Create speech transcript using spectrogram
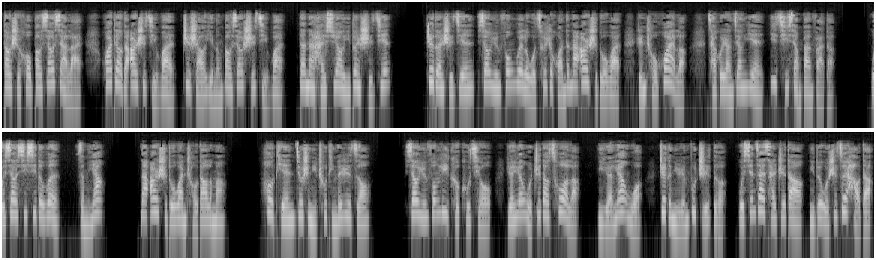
到时候报销下来花掉的二十几万，至少也能报销十几万，但那还需要一段时间。这段时间肖云峰为了我催着还的那二十多万，人愁坏了，才会让江燕一起想办法的。我笑嘻嘻的问：怎么样？那二十多万筹到了吗？后天就是你出庭的日子哦。肖云峰立刻哭求：圆圆，我知道错了。你原谅我，这个女人不值得。我现在才知道你对我是最好的，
